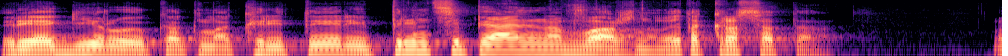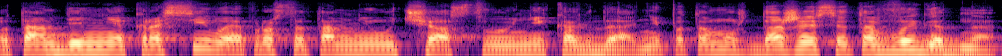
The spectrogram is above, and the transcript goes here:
реагирую как на критерий принципиально важного, это красота. Но там, где некрасиво, я просто там не участвую никогда. Не потому что, даже если это выгодно,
